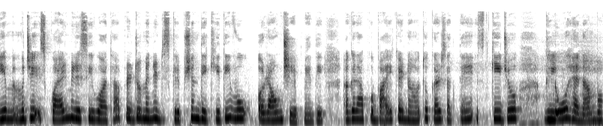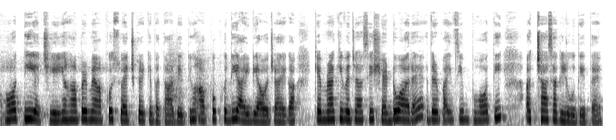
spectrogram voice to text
ये मुझे स्क्वायर में रिसीव हुआ था, पर जो मैंने डिस्क्रिप्शन देखी थी, वो राउंड शेप में थी। अगर आपको बाय करना हो तो कर सकते हैं। इसकी जो ग्लो है ना, बहुत ही अच्छी है। यहाँ पर मैं आपको स्वेच करके बता देती हूँ। आपको खुद ही आइडिया हो जाएगा। कैमरा की वजह से शेडो आ रहा है अदरवाइज़ ये बहुत ही अच्छा सा ग्लो देता है।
